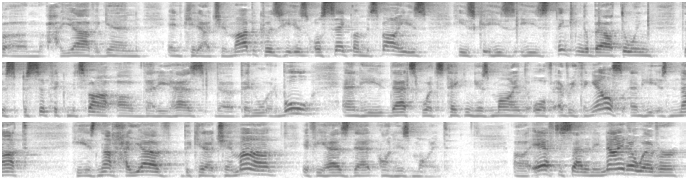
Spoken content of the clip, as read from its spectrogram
um, hayav again in shema because he is osek mitzvah. He's he's he's he's thinking about doing the specific mitzvah of that he has the peru urvu, and he that's what's taking his mind off everything else, and he is not he is not hayav b'kirat shema if he has that on his mind. Uh, after Saturday night, however,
